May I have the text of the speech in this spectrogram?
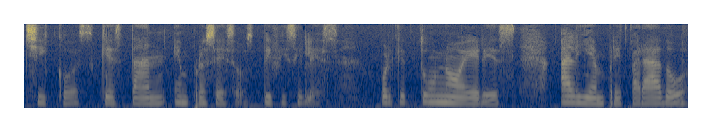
chicos que están en procesos difíciles porque tú no eres alguien preparado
